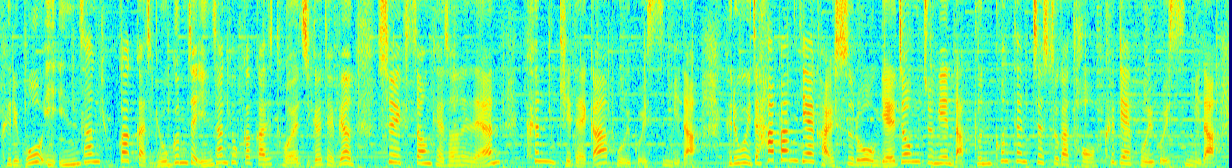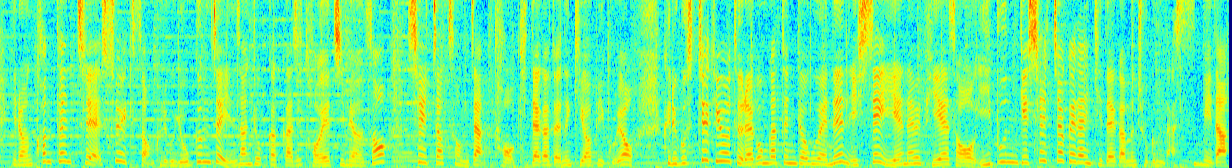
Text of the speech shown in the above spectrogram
그리고 이 인상 효과까지 요금제 인상 효과까지 더해지게 되면 수익성 개선에 대한 큰 기대가 보이고 있습니다. 그리고 이제 하반기에 갈수록 예정 중인 나쁜 콘텐츠 수가 더 크게 보이고 있습니다. 이런 콘텐츠의 수익성 그리고 요금제 인상 효과까지 더해지면서 실적 성장 더 기대가 되는 기업이고요. 그리고 스튜디오 드래곤 같은 경우에는 이 CJ E&M에 비해서 2분기 실적에 대한 기대감은 조금 낮습니다.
